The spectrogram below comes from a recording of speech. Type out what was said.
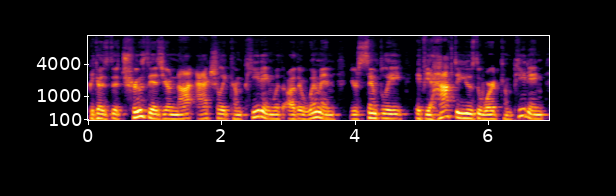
Because the truth is, you're not actually competing with other women. You're simply, if you have to use the word competing,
